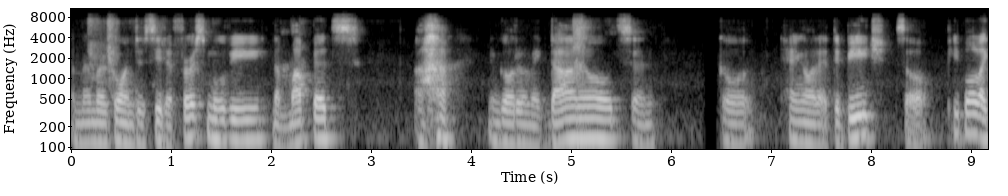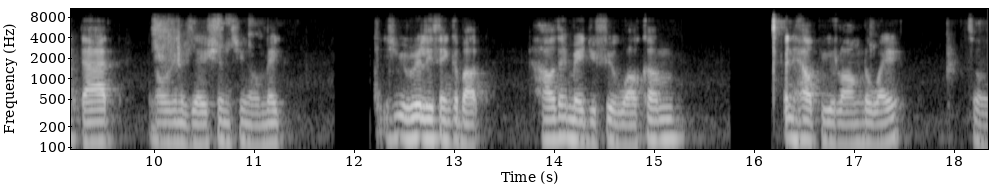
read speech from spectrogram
I remember going to see the first movie, The Muppets, uh, and go to McDonald's and go hang out at the beach. So people like that and organizations, you know, make you really think about how they made you feel welcome and help you along the way. So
